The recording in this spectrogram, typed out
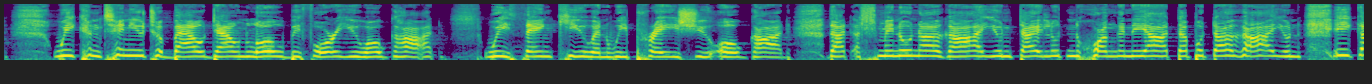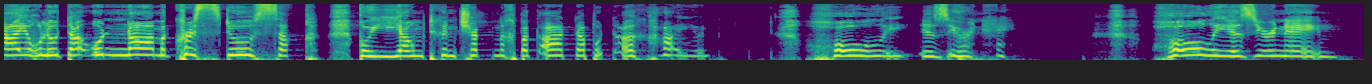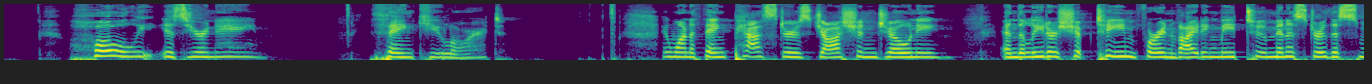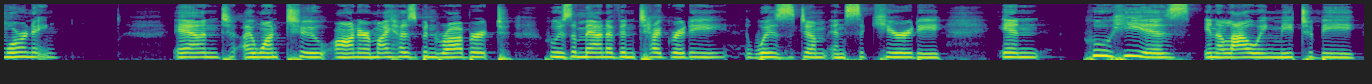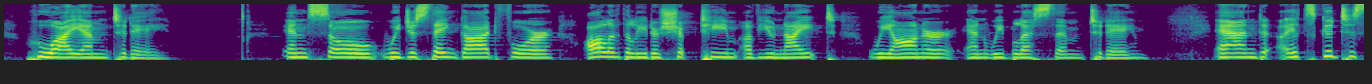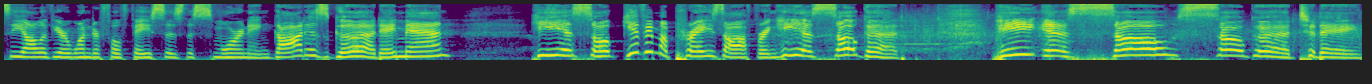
we continue to bow down low before you, oh God. We thank you and we praise you, oh God, that tailut huanganiata putagayon ikayong luta unam Kristusak kuyam tkanchak nakpakata putagayon Holy is your name. Holy is your name. Holy is your name. Thank you, Lord. I want to thank Pastors Josh and Joni and the leadership team for inviting me to minister this morning. And I want to honor my husband, Robert, who is a man of integrity, wisdom, and security in who he is in allowing me to be who I am today. And so we just thank God for all of the leadership team of Unite. We honor and we bless them today. And it's good to see all of your wonderful faces this morning. God is good. Amen. He is so, give him a praise offering. He is so good. He is so, so good today.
